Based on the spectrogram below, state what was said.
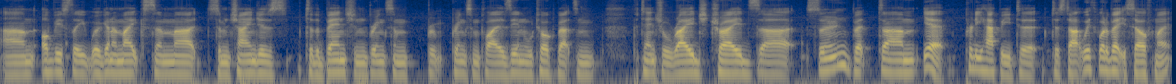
Um, obviously, we're going to make some uh, some changes to the bench and bring some bring some players in. We'll talk about some potential rage trades uh, soon. But um, yeah, pretty happy to to start with. What about yourself, mate?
